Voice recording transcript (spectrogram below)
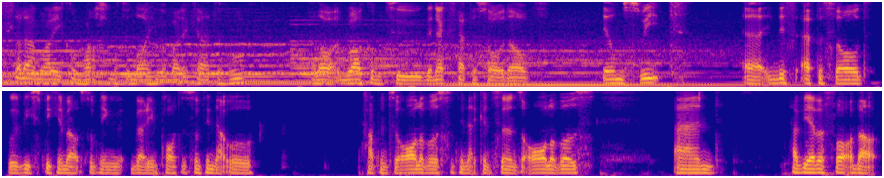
Assalamu alaikum wa rahmatullahi wa barakatuhu. Hello and welcome to the next episode of Ilm Suite. Uh, in this episode, we'll be speaking about something very important, something that will happen to all of us, something that concerns all of us. And have you ever thought about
